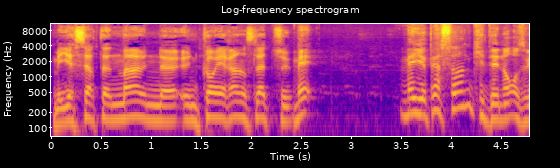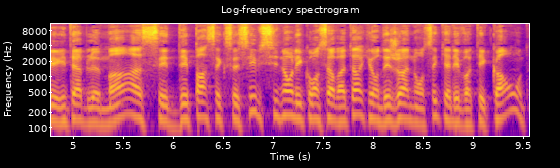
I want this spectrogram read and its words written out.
mais il y a certainement une, une cohérence là-dessus. Mais mais il n'y a personne qui dénonce véritablement ces dépenses excessives, sinon les conservateurs qui ont déjà annoncé qu'ils allaient voter contre,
